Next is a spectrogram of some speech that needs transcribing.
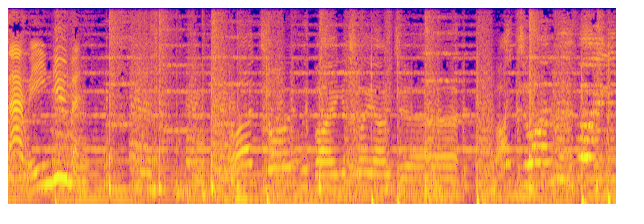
Barry Newman. I'm toying with buying a Toyota. I'm toying with buying a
